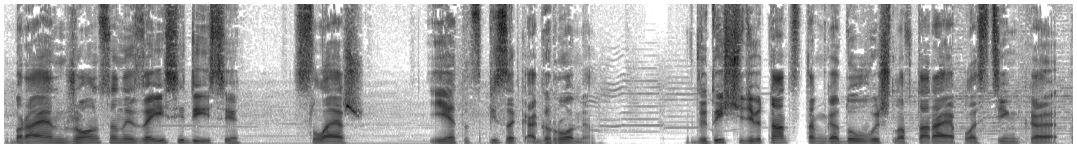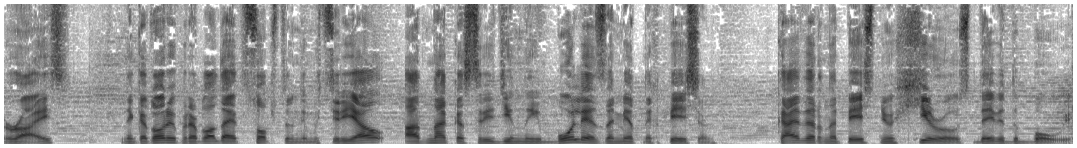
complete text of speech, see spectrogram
Брайан Джонсон из ACDC, Слэш. И этот список огромен. В 2019 году вышла вторая пластинка Rise — на которой преобладает собственный материал, однако среди наиболее заметных песен — кавер на песню «Heroes» Дэвида Боуи.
